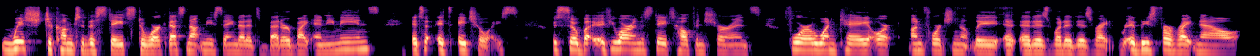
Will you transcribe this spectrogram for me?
wish to come to the states to work. That's not me saying that it's better by any means. It's it's a choice so but if you are in the states health insurance 401k or unfortunately it, it is what it is right at least for right now.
